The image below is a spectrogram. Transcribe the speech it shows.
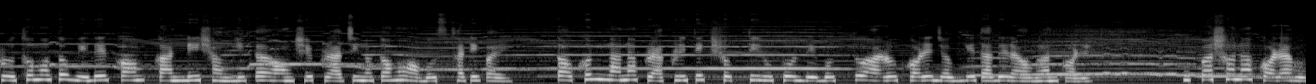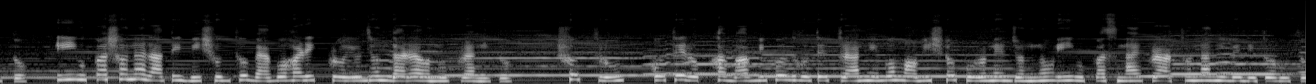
প্রথমত বেদের কম কাণ্ডে সংহিতা অংশে প্রাচীনতম অবস্থাটি পাই তখন নানা প্রাকৃতিক শক্তির উপর দেবত্ব আরোপ করে যজ্ঞে তাদের আহ্বান করে। উপাসনা করা হতো। এই উপাসনা রাতে বিশুদ্ধ ব্যবহারিক প্রয়োজন দ্বারা অনুপ্রাণিত। শত্রু হতে রক্ষা বা বিপদ হতে ত্রাণ এবং অবিষ্ট পূরণের জন্য এই উপাসনায় প্রার্থনা নিবেদিত হতো।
